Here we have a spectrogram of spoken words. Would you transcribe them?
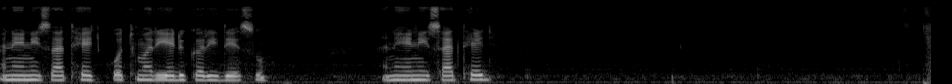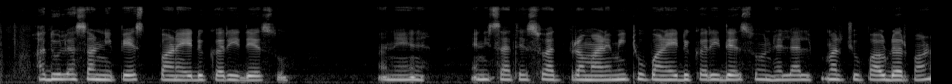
અને એની સાથે જ કોથમરી એડ કરી દઈશું અને એની સાથે જ આદુ લસણની પેસ્ટ પણ એડ કરી દઈશું અને એની સાથે સ્વાદ પ્રમાણે મીઠું પણ એડ કરી દઈશું અને લાલ મરચું પાવડર પણ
